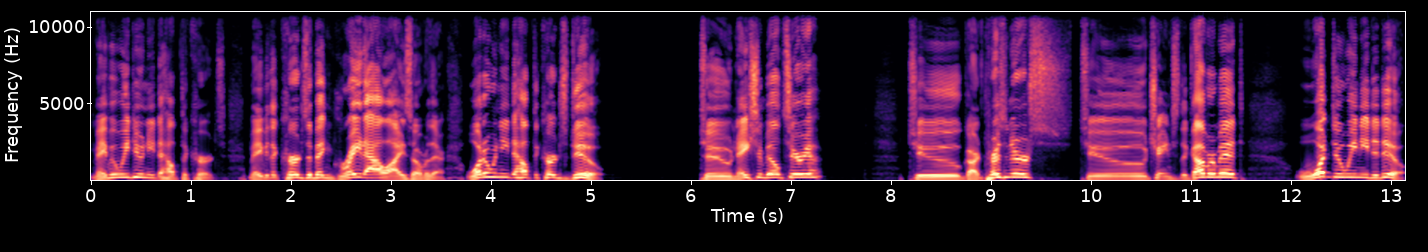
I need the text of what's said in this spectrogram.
Maybe we do need to help the Kurds. Maybe the Kurds have been great allies over there. What do we need to help the Kurds do? To nation build Syria? To guard prisoners? To change the government? What do we need to do?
